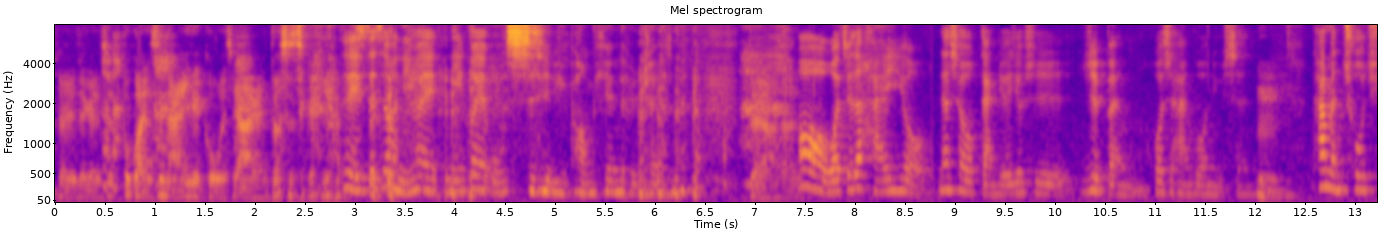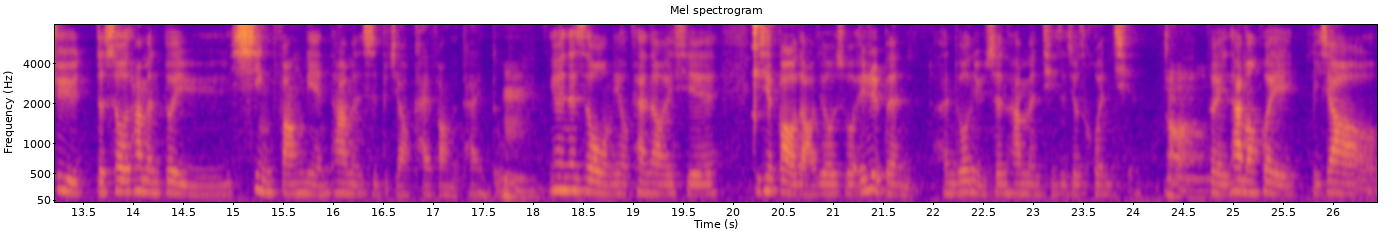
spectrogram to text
所以这个是 不管是哪一个国家人都是这个样子。对，这时候你会你会无视于旁边的人。对啊。哦，我觉得还有那时候感觉就是日本或是韩国女生，嗯，他们出去的时候，他们对于性方面他们是比较开放的态度，嗯，因为那时候我们有看到一些一些报道，就是说，哎，日本很多女生她们其实就是婚前。啊，对，他们会比较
